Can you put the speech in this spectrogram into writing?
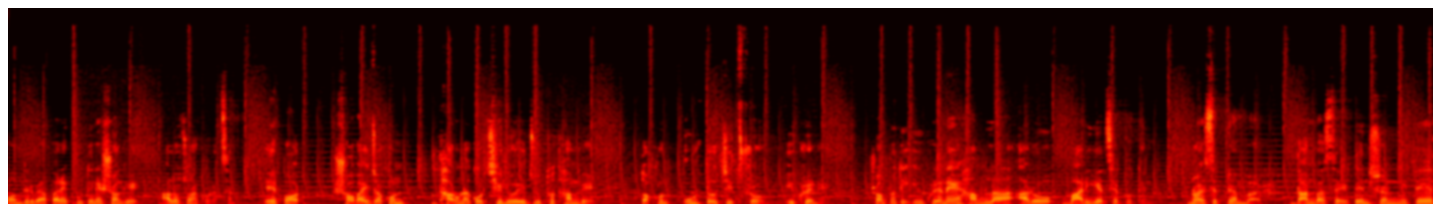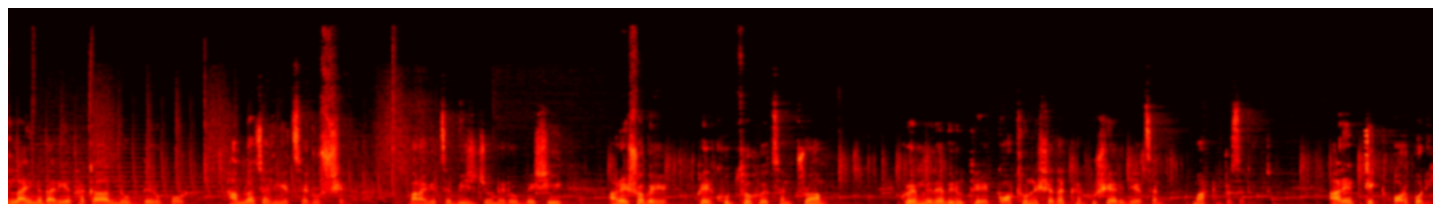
বন্ধের ব্যাপারে পুতিনের সঙ্গে আলোচনা করেছেন। এরপর সবাই যখন ধারণা করছিল এই যুদ্ধ থামবে, তখন উল্টো চিত্র ইউক্রেনে। সম্প্রতি ইউক্রেনে হামলা আরও বাড়িয়েছে পুতিন। নয় সেপ্টেম্বর, দানবাসে পেনশন নিতে লাইনে দাঁড়িয়ে থাকা লোকদের ওপর হামলা চালিয়েছে রুশ সেনারা মারা গেছে বিশ জনেরও বেশি। আর এসবে ফের ক্ষুব্ধ হয়েছেন ট্রাম্প। ক্রেমলিনের বিরুদ্ধে কঠোর নিষেধাজ্ঞার হুঁশিয়ারি দিয়েছেন মার্কিন প্রেসিডেন্ট। আর এর ঠিক পরপরই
